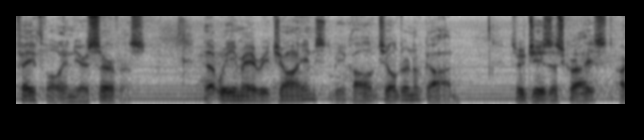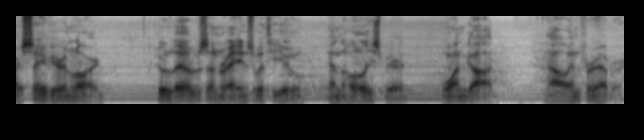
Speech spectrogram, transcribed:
faithful in your service that we may rejoice to be called children of God through Jesus Christ, our Savior and Lord, who lives and reigns with you and the Holy Spirit, one God, now and forever.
